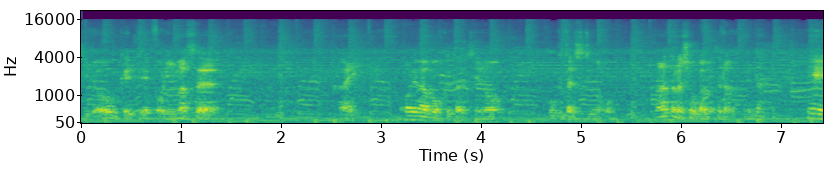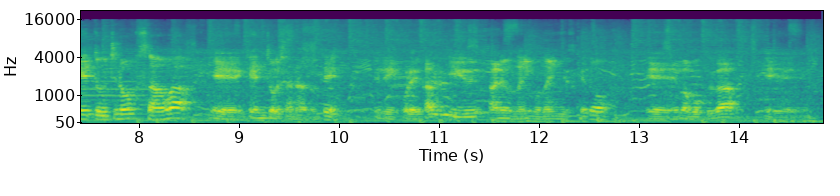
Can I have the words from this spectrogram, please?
治療を受けております。はい。これが僕たちの僕たちっていうのあなたの障害もつながってるな。えー、とうちの奥さんは、えー健常者なので別にこれがっていうあれは何もないんですけど、えーまあ、僕が、えー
